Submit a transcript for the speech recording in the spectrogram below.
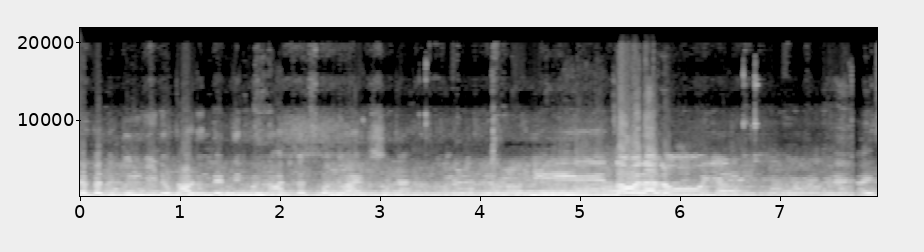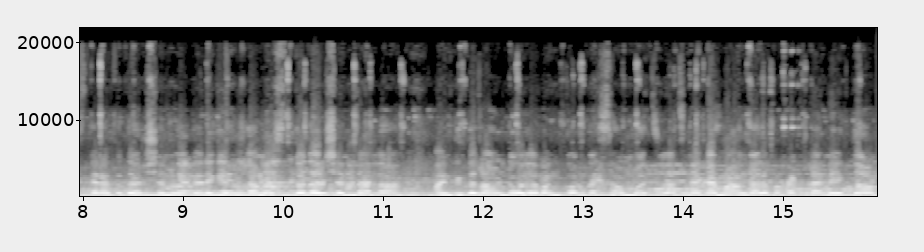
शकत तिथून व्हिडिओ काढून देतील म्हणून? आताच काय. ये जवळ आलो. ये. काहीच तर आता दर्शन वगैरे घेतलं. मस्त दर्शन झालं. आणि तिथं जाऊन डोलं बंद करून काही समजलंच नाही. काय मागायला पण भेटलं नाही. एकदम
